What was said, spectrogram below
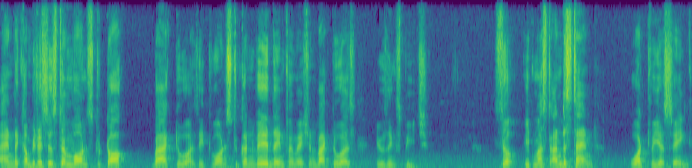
And the computer system wants to talk back to us, it wants to convey the information back to us using speech. So, it must understand what we are saying,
